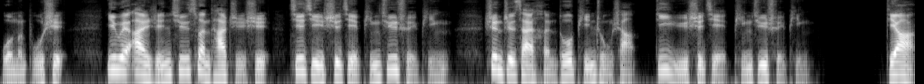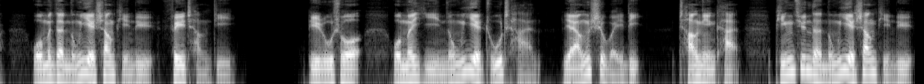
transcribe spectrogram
我们不是。因为按人均算，它只是接近世界平均水平，甚至在很多品种上低于世界平均水平。第二，我们的农业商品率非常低。比如说，我们以农业主产粮食为例，常年看平均的农业商品率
